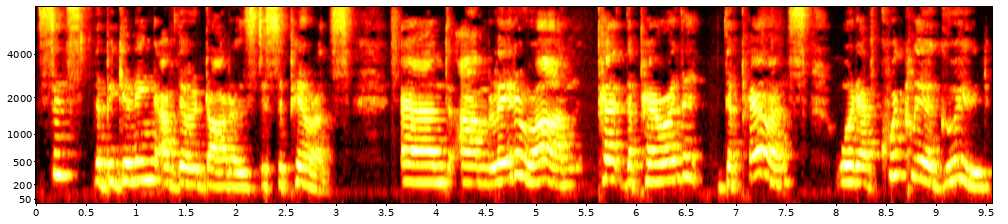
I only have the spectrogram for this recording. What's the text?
since the beginning of their daughter's disappearance. And um, later on, the parent the parents would have quickly agreed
